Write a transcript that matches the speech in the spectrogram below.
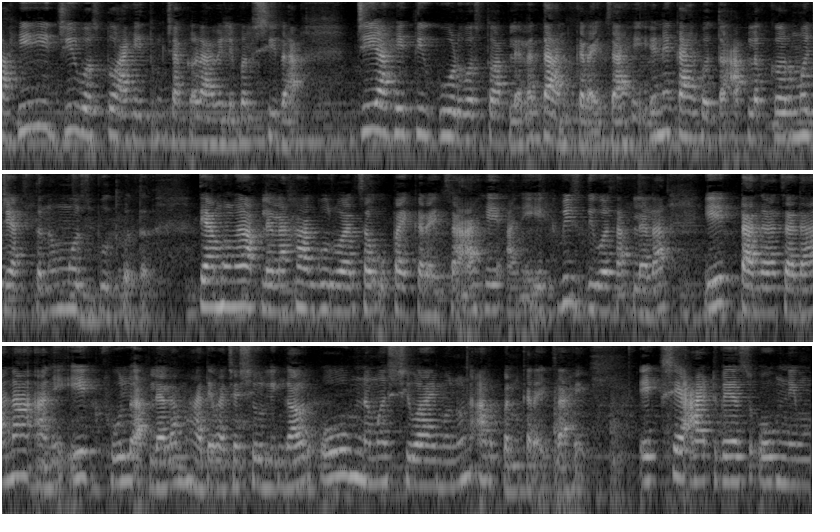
काहीही जी वस्तू आहे तुमच्याकडं अवेलेबल शिरा जी आहे ती गोड वस्तू आपल्याला दान करायचं आहे. याने काय होतं? आपलं कर्म जे असतं ना मजबूत होतं. त्यामुळे आपल्याला हा गुरुवारचा उपाय करायचा आहे आणि एकवीस दिवस आपल्याला एक तांदळाचा दाना आणि एक फूल आपल्याला महादेवाच्या शिवलिंगावर ओम नम शिवाय म्हणून अर्पण करायचं आहे. एकशे आठ वेळेस ओम निम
